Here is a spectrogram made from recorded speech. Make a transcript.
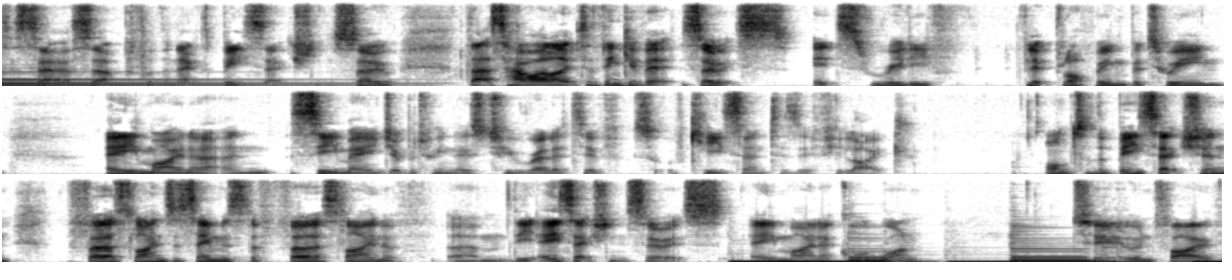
to set us up for the next B section. So that's how I like to think of it. So it's it's really flip-flopping between A minor and C major, between those two relative sort of key centers, if you like. Onto the B section, the first line's the same as the first line of um, the A section, so it's A minor chord 1, 2 and 5,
